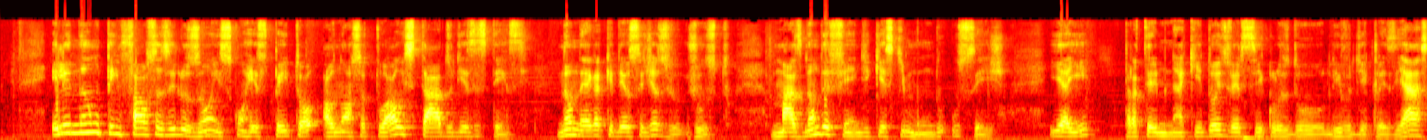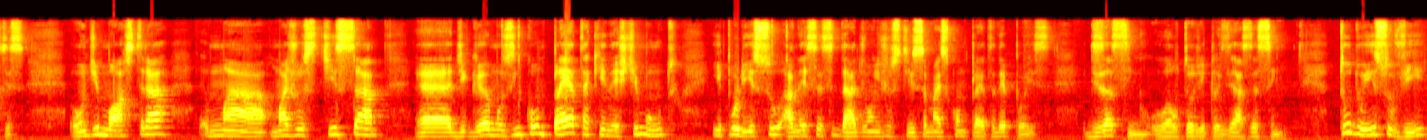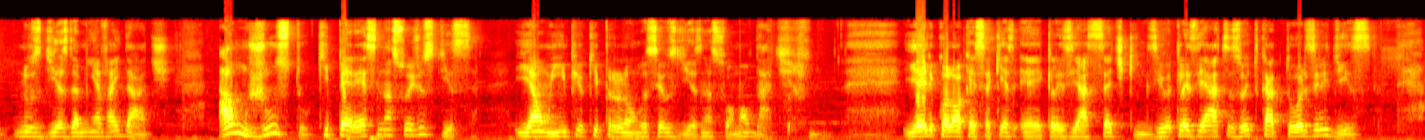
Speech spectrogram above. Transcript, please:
Ele não tem falsas ilusões com respeito ao, ao nosso atual estado de existência. Não nega que Deus seja justo, mas não defende que este mundo o seja. E aí, para terminar aqui, dois versículos do livro de Eclesiastes, onde mostra uma, uma justiça, é, digamos, incompleta aqui neste mundo e por isso a necessidade de uma injustiça mais completa depois. Diz assim, o autor de Eclesiastes assim: Tudo isso vi nos dias da minha vaidade. Há um justo que perece na sua justiça, e há um ímpio que prolonga seus dias na sua maldade. E aí ele coloca isso aqui, é Eclesiastes 7,15. E o Eclesiastes 8,14 ele diz:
